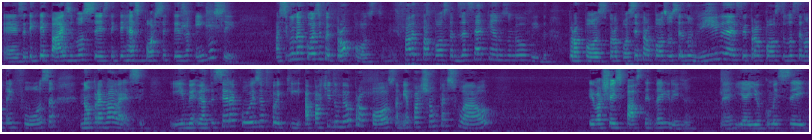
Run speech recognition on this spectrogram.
É, você tem que ter paz em você, você tem que ter resposta, certeza em você. A segunda coisa foi propósito. Ele fala de propósito há 17 anos no meu ouvido. Propósito, propósito. Sem propósito você não vive, né? Sem propósito você não tem força, não prevalece. E a terceira coisa foi que, a partir do meu propósito, a minha paixão pessoal, eu achei espaço dentro da igreja. Né? E aí eu comecei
